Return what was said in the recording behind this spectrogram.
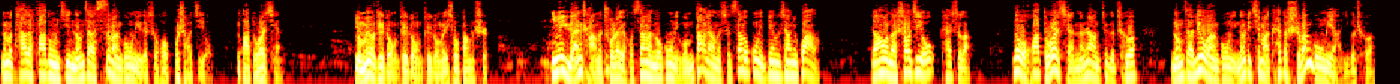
那么它的发动机能在四万公里的时候不烧机油，花多少钱？有没有这种这种这种维修方式？因为原厂的出来以后三万多公里，我们大量的是三多公里变速箱就挂了，然后呢烧机油开始了，那我花多少钱能让这个车能在六万公里，能最起码开到十万公里啊一个车？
